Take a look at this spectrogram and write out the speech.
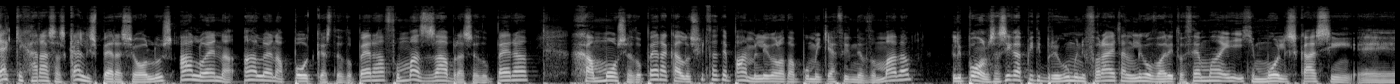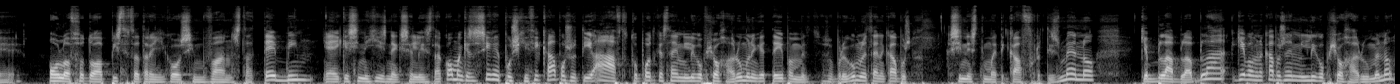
Γεια και χαρά σας, καλησπέρα σε όλους. Άλλο ένα, άλλο ένα podcast εδώ πέρα. Θωμάς Ζάμπρας εδώ πέρα. Χαμός εδώ πέρα, καλώς ήρθατε. Πάμε λίγο να τα πούμε και αυτή την εβδομάδα. Λοιπόν, σας είχα πει την προηγούμενη φορά Ήταν λίγο βαρύ το θέμα. Είχε μόλις σκάσει ε, όλο αυτό το απίστευτα τραγικό συμβάν στα τέμπη ε, και συνεχίζει να εξελίσσεται ακόμα. Και σας είχα υποσχεθεί κάπως ότι α, αυτό το podcast θα είναι λίγο πιο χαρούμενο γιατί τα είπαμε στο προηγούμενο ήταν κάπως συναισθηματικά φορτισμένο και μπλα μπλα μπλα και είπαμε κάπως να είναι λίγο πιο χαρούμενο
